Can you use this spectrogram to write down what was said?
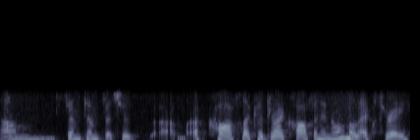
um, symptoms such as um, a cough, like a dry cough, and a normal X-ray,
